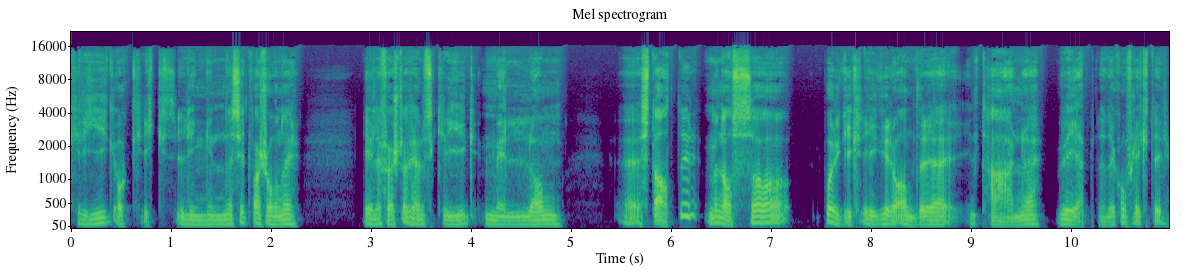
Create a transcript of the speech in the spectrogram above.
krig og krigslignende situasjoner. Det gjelder først og fremst krig mellom eh, stater, men også borgerkriger og andre interne væpnede konflikter.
